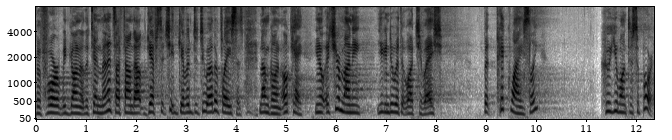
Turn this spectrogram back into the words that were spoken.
Before we'd gone another 10 minutes, I found out gifts that she'd given to two other places. And I'm going, Okay, you know, it's your money. You can do with it what you wish. But pick wisely who you want to support.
